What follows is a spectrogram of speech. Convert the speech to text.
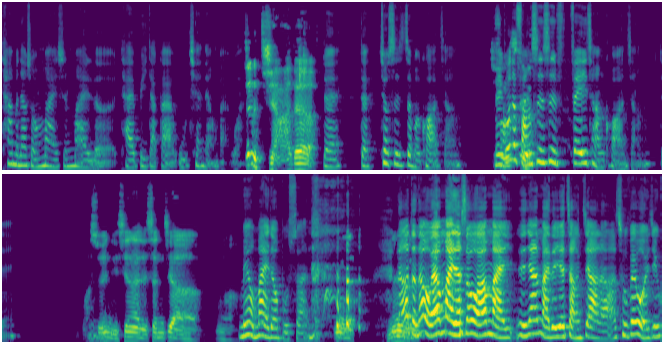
他们那时候卖是卖了台币大概五千两百万，真的假的？对对，就是这么夸张。美国的房市是非常夸张，对。哇，所以你现在的身价哇，没有卖都不算。然后等到我要卖的时候，我要买，人家买的也涨价了，除非我已经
